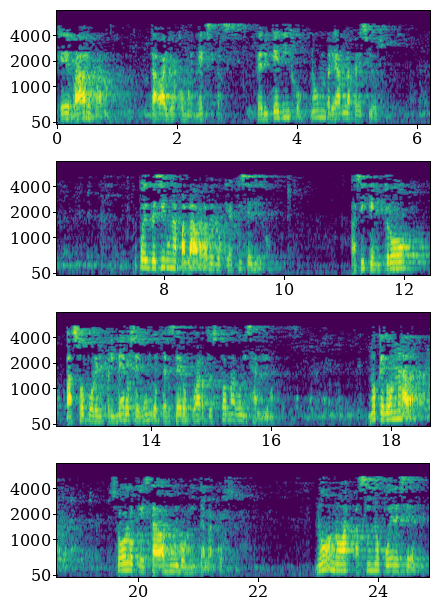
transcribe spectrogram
Qué bárbaro. Estaba yo como en éxtasis. Pero ¿y qué dijo? No, hombre, habla precioso. puedes decir una palabra de lo que aquí se dijo. Así que entró, pasó por el primero, segundo, tercero, cuarto estómago y salió. No quedó nada, solo que estaba muy bonita la cosa. No, no, así no puede ser.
